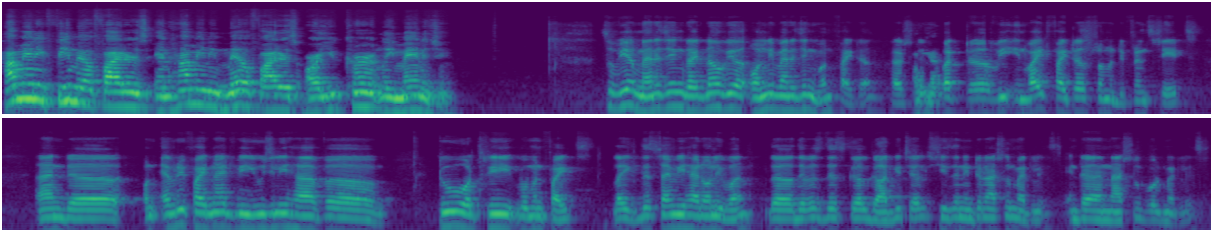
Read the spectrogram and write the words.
how many female fighters and how many male fighters are you currently managing? So we are managing right now. We are only managing one fighter, Harshdeep, Okay. but uh, we invite fighters from the different states, and uh, on every fight night we usually have uh, two or three women fights. Like this time we had only one. The, there was this girl Gargichel. She's an international medalist, international gold medalist,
